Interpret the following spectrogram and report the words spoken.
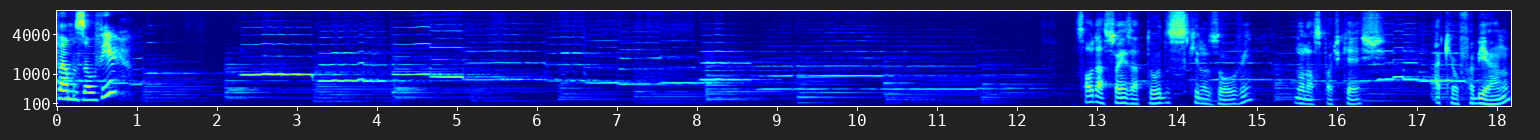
Vamos ouvir? Saudações a todos que nos ouvem no nosso podcast Aqui é o Fabiano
